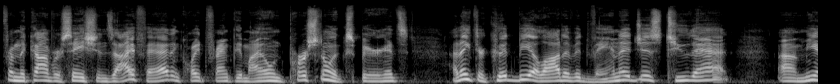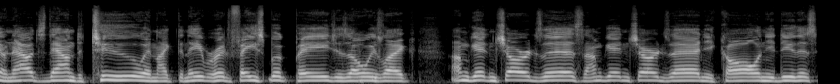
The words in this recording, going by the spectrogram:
from the conversations I've had, and quite frankly, my own personal experience, I think there could be a lot of advantages to that. Um, you know, now it's down to two, and like the neighborhood Facebook page is always like, I'm getting charged this, I'm getting charged that, and you call and you do this.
